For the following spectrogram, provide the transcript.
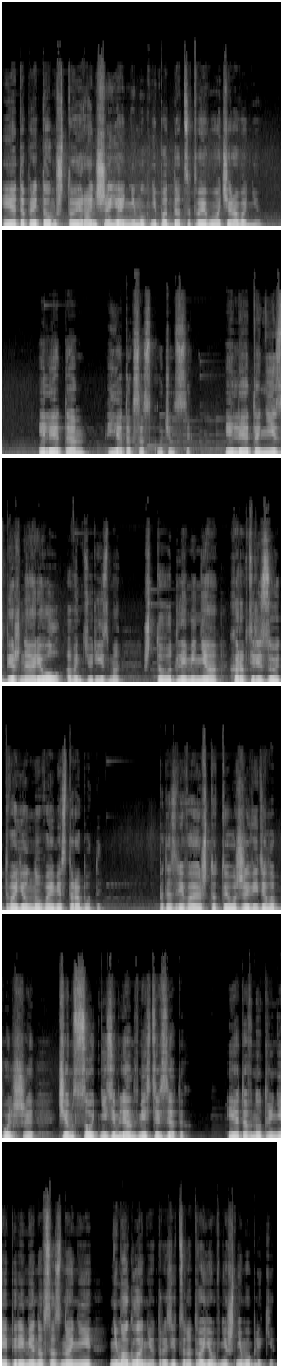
И это при том, что и раньше я не мог не поддаться твоему очарованию. Или это я так соскучился, или это неизбежный ореол авантюризма, что для меня характеризует твое новое место работы. Подозреваю, что ты уже видела больше, чем сотни землян вместе взятых. И эта внутренняя перемена в сознании не могла не отразиться на твоем внешнем облике.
